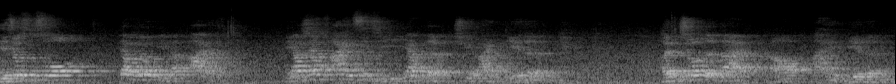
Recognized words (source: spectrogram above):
也就是说要用你的爱你要像爱自己一样的去爱别人恒久忍耐然后爱别人。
